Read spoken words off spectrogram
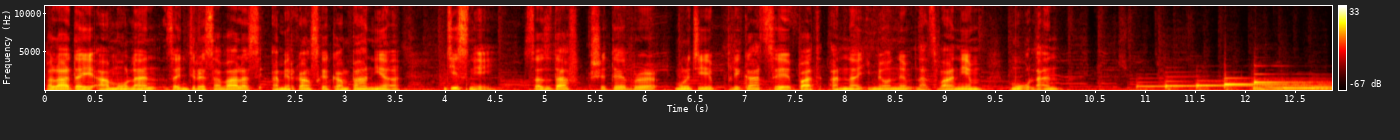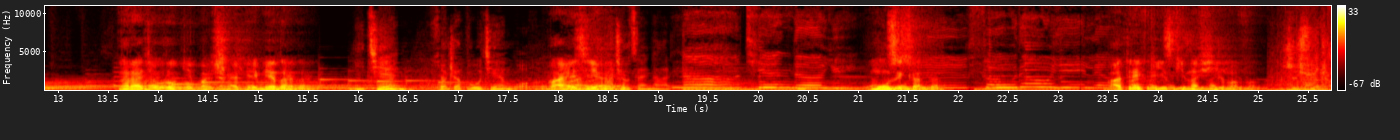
балладой о Мулан заинтересовалась американская компания Disney, создав шедевр мультипликации под одноименным названием «Мулан». На радиоуроке «Большая перемена» 你见或者不见我， поэзия, 我就在那里。 музыка, отрывки из кинофильмов. 只需成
